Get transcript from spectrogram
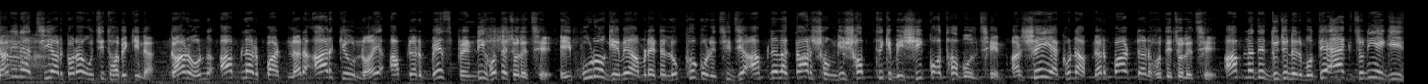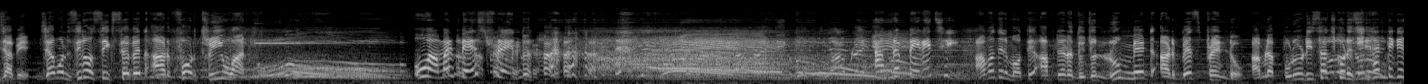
জানি না চিয়ার করা উচিত হবে কিনা। কারণ আপনার পার্টনার আর কেউ নয় আপনার বেস্ট ফ্রেন্ডই হতে চলেছে। এই পুরো গেমে আমরা এটা লক্ষ্য করেছি যে আপনারা কার সঙ্গে সব থেকে বেশি কথা বলছেন। আর সেই এখন আপনার পার্টনার হতে চলেছে। আপনাদের দুজনের মধ্যে একজনই এগিয়ে যাবে যেমন জিরো সিক্স সেভেন আর ফোর থ্রি ওয়ান ও আমার বেস্ট ফ্রেন্ড পেরেছি আমাদের মতে আপনারা দুজন রুমমেট আর বেস্ট ফ্রেন্ডও আমরা পুরো রিসার্চ করেছি। এখান থেকে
